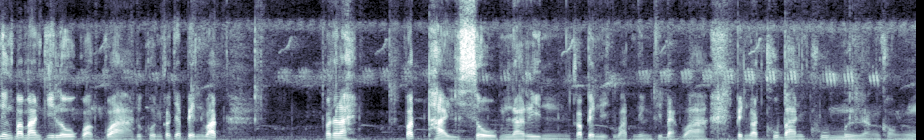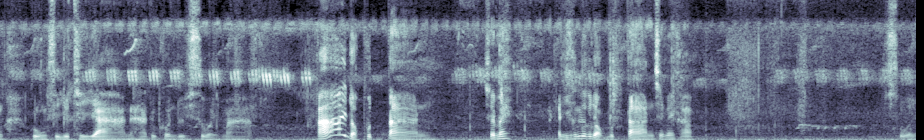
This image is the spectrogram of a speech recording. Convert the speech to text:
นึงประมาณกิโลกว่าๆทุกคนก็จะเป็นวัดวัดอะไร วัดไผ่โสมนรินก็เป็นอีกวัดหนึ่งที่แบบว่าเป็นวัดคู่บ้านคู่เมืองของกรุงศรีอยุธยานะฮะทุกคนดูสวยมากอ้าดอกพุตานใช่ไหมอันนี้เขาเรียกดอกพุตานใช่ไหมครับ สวย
